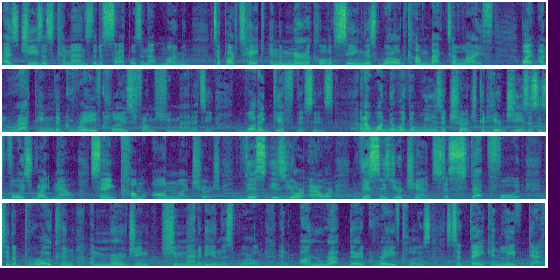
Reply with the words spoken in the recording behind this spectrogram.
as Jesus commands the disciples in that moment, to partake in the miracle of seeing this world come back to life by unwrapping the grave clothes from humanity. What a gift this is. And I wonder whether we as a church could hear Jesus' voice right now saying, Come on, my church. This is your hour. This is your chance to step forward to the broken, emerging humanity in this world and unwrap their grave clothes so they can leave death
